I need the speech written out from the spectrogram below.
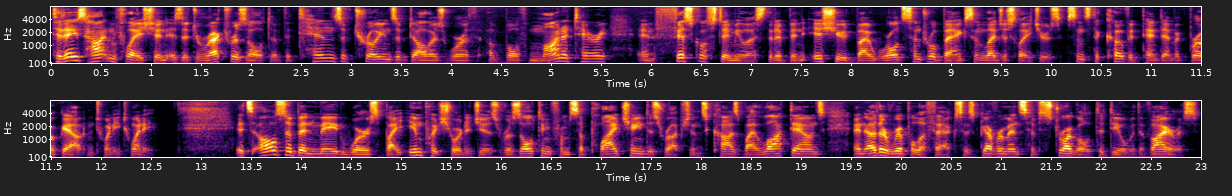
Today's hot inflation is a direct result of the tens of trillions of dollars worth of both monetary and fiscal stimulus that have been issued by world central banks and legislatures since the COVID pandemic broke out in 2020. It's also been made worse by input shortages resulting from supply chain disruptions caused by lockdowns and other ripple effects as governments have struggled to deal with the virus.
